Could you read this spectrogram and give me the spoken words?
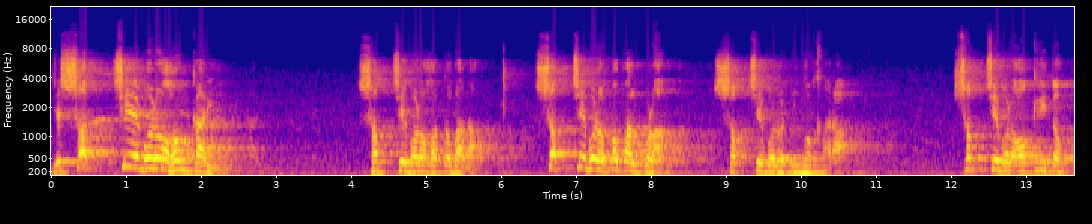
যে সবচেয়ে বড় অহংকারী, সবচেয়ে বড় হতবাগা, সবচেয়ে বড় কপাল পোড়া, সবচেয়ে বড় ডিমো খারাপ সবচেয়ে বড় অকৃতজ্ঞ।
